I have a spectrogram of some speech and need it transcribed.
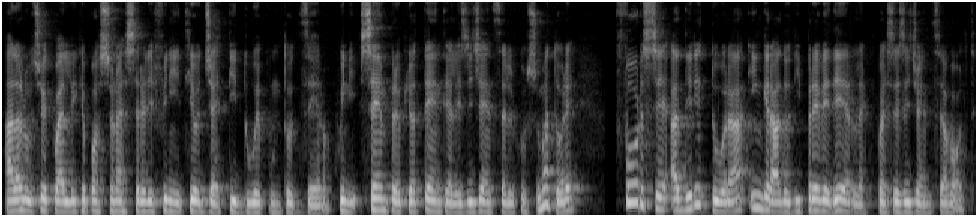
alla luce quelli che possono essere definiti oggetti 2.0, quindi sempre più attenti alle esigenze del consumatore, forse addirittura in grado di prevederle queste esigenze a volte.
